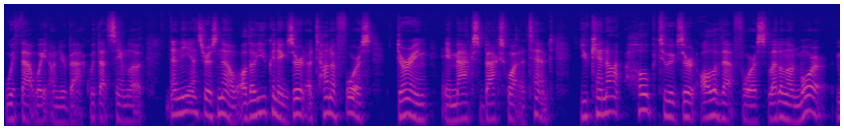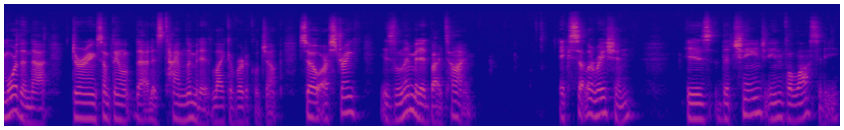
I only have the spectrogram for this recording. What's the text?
with that weight on your back, with that same load? And the answer is no. Although you can exert a ton of force during a max back squat attempt, you cannot hope to exert all of that force, let alone more, more than that, during something that is time limited, like a vertical jump. So our strength is limited by time. Acceleration is the change in velocity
